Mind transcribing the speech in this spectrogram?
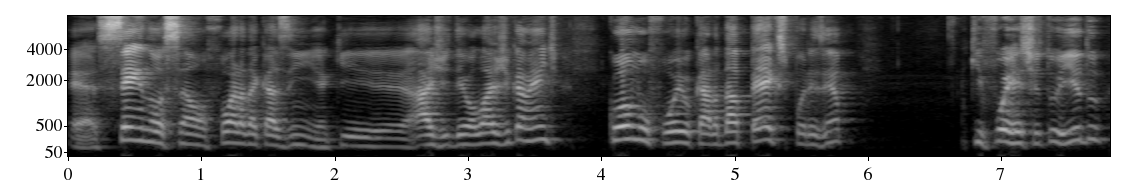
é, sem noção, fora da casinha, que age ideologicamente, como foi o cara da Apex, por exemplo, que foi restituído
